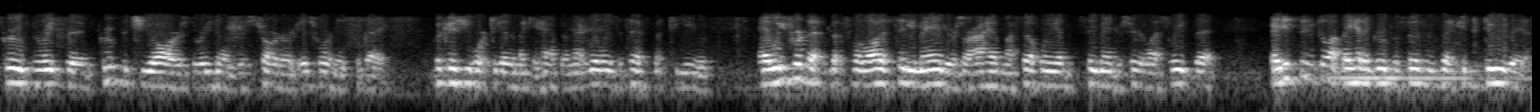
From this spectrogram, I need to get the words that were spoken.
group, the, re- the group that you are is the reason that this charter is where it is today. Because you work together to make it happen. That really is a testament to you. And we've heard that, that from a lot of city managers, or I have myself, when we had city managers here last week, that they just didn't feel like they had a group of citizens that could do this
